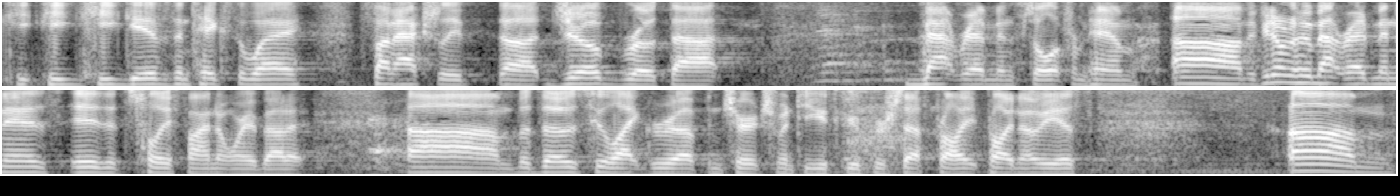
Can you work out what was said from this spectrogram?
He, he, he gives and takes away. It's not actually, uh, Job wrote that Matt Redman stole it from him. Um, if you don't know who Matt Redman is, is it's totally fine. Don't worry about it. Um, but those who like grew up in church, went to youth group or stuff, probably probably know who he is. Um,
